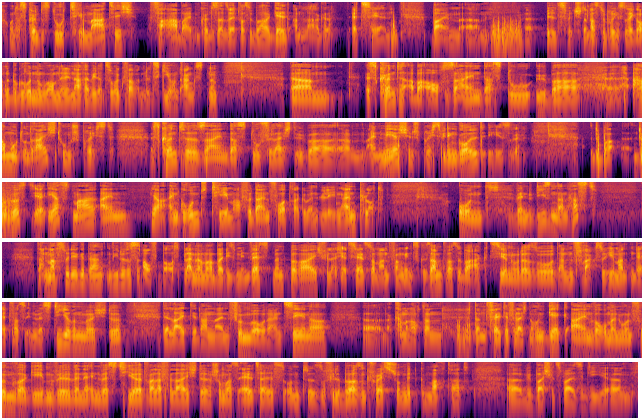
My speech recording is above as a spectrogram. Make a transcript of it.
Und das könntest du thematisch verarbeiten, könntest also etwas über Geldanlage erzählen beim ähm, äh, Bill. Dann hast du übrigens direkt auch eine Begründung, warum du den nachher wieder zurückverwandelst, Gier und Angst. Ne? Ähm, es könnte aber auch sein, dass du über äh, Armut und Reichtum sprichst. Es könnte sein, dass du vielleicht über ähm, ein Märchen sprichst, wie den Goldesel. Du, du wirst dir erstmal ein, ja, ein Grundthema für deinen Vortrag überlegen, einen Plot. Und wenn du diesen dann hast, dann machst du dir Gedanken, wie du das aufbaust. Bleiben wir mal bei diesem Investmentbereich. Vielleicht erzählst du am Anfang insgesamt was über Aktien oder so. Dann fragst du jemanden, der etwas investieren möchte. Der leiht dir dann einen Fünfer oder einen Zehner. Äh, da kann man auch dann, dann fällt dir vielleicht noch ein Gag ein, warum er nur einen Fünfer geben will, wenn er investiert, weil er vielleicht äh, schon was älter ist und äh, so viele Börsencrashs schon mitgemacht hat, wie beispielsweise die ähm,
